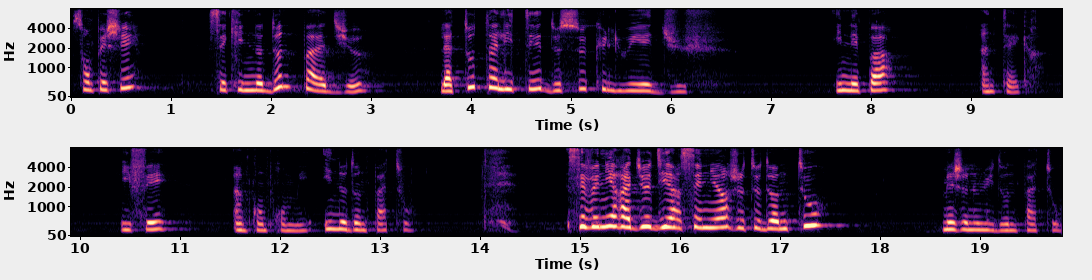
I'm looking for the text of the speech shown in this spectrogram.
Son péché, c'est qu'il ne donne pas à Dieu la totalité de ce qui lui est dû. Il n'est pas intègre. Il fait un compromis. Il ne donne pas tout. C'est venir à Dieu dire, Seigneur, je te donne tout, mais je ne lui donne pas tout.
